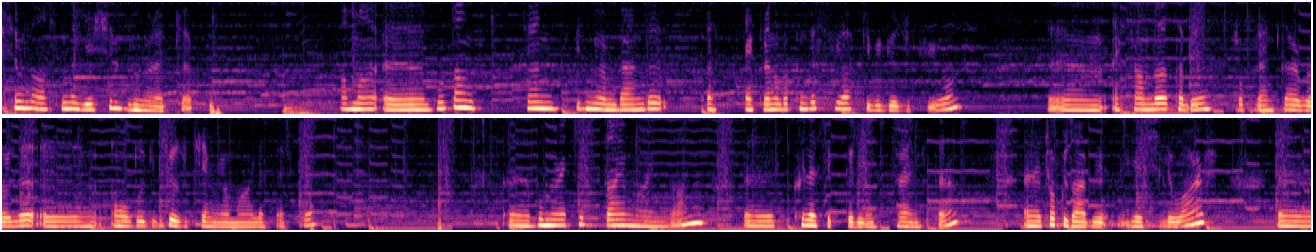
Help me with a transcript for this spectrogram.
Bu şimdi aslında yeşil bir mürekkep. Ama e, buradan yani bilmiyorum bende e, ekrana bakınca siyah gibi gözüküyor. E, ekranda tabi çok renkler böyle e, olduğu gibi gözükemiyor maalesef ki. E, bu mürekkep Diamond'dan e, klasik green renkte. E, çok güzel bir yeşili var. Ee,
